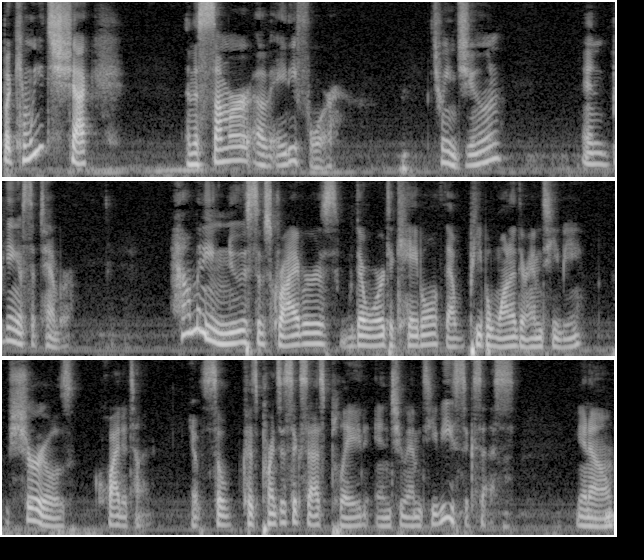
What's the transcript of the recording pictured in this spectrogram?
but can we check in the summer of '84 between June and beginning of September? How many new subscribers there were to cable that people wanted their MTV? I'm sure it was quite a ton. Yep. So, because Prince's success played into MTV's success, you know,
